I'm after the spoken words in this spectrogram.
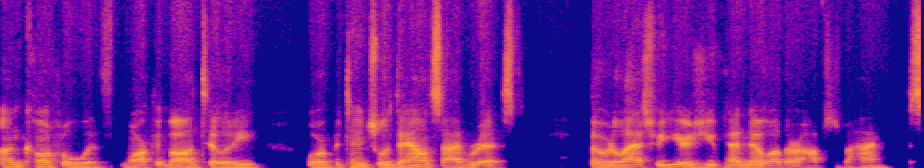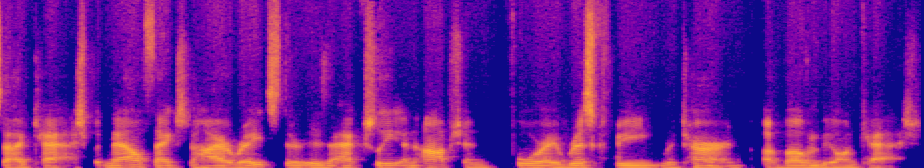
uncomfortable with market volatility or potential downside risk, over the last few years, you've had no other options behind beside cash. But now, thanks to higher rates, there is actually an option for a risk-free return above and beyond cash.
